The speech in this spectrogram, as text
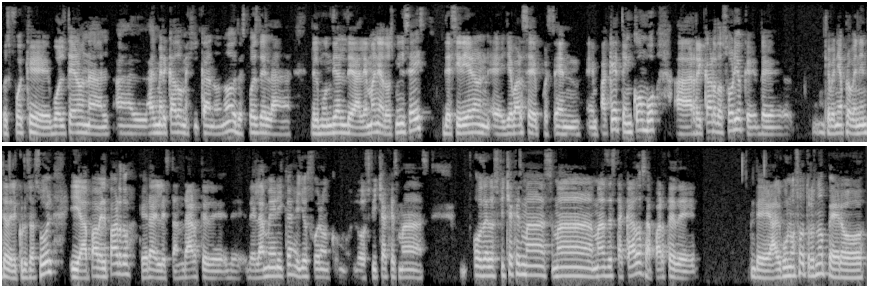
pues fue que voltearon al, al, mercado mexicano, ¿no? Después del Mundial de Alemania 2006, decidieron eh, llevarse pues en, en, paquete, en combo, a Ricardo Osorio, que, de, que venía proveniente del Cruz Azul, y a Pavel Pardo, que era el estandarte de, la América. Ellos fueron como los fichajes más, o de los fichajes más, más, más destacados, aparte de, de algunos otros, ¿no? Pero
